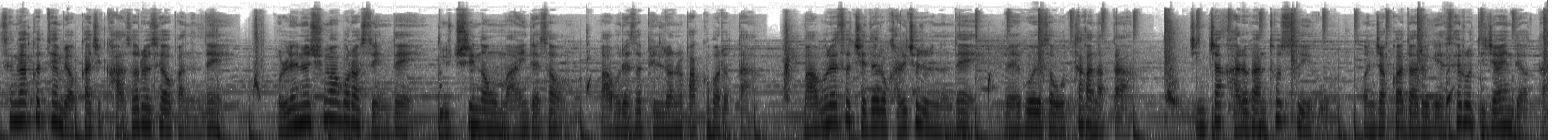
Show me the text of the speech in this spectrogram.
생각 끝에 몇 가지 가설을 세워봤는데 원래는 슈마고라스인데 유출이 너무 많이 돼서 마블에서 빌런을 바꿔버렸다. 마블에서 제대로 가르쳐줬는데 레고에서 오타가 났다. 진짜 가르간 토스이고 원작과 다르게 새로 디자인되었다.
